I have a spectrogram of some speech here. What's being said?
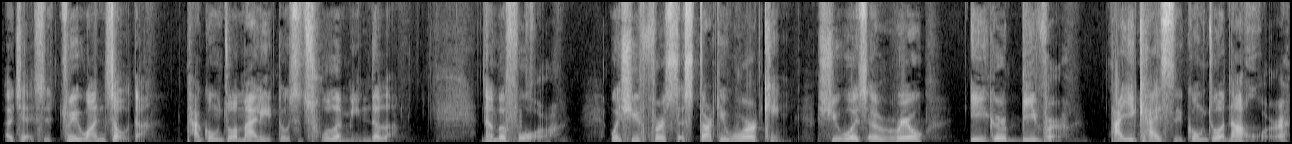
而且是最晚走的。他工作卖力都是出了名的了。Number four, when she first started working, she was a real Eager beaver，他一开始工作那会儿，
